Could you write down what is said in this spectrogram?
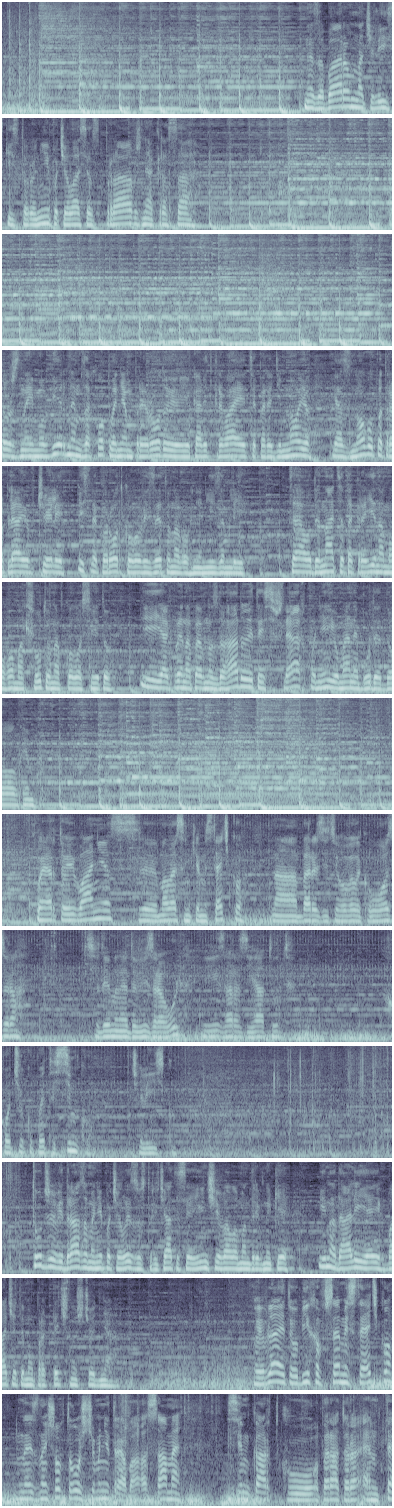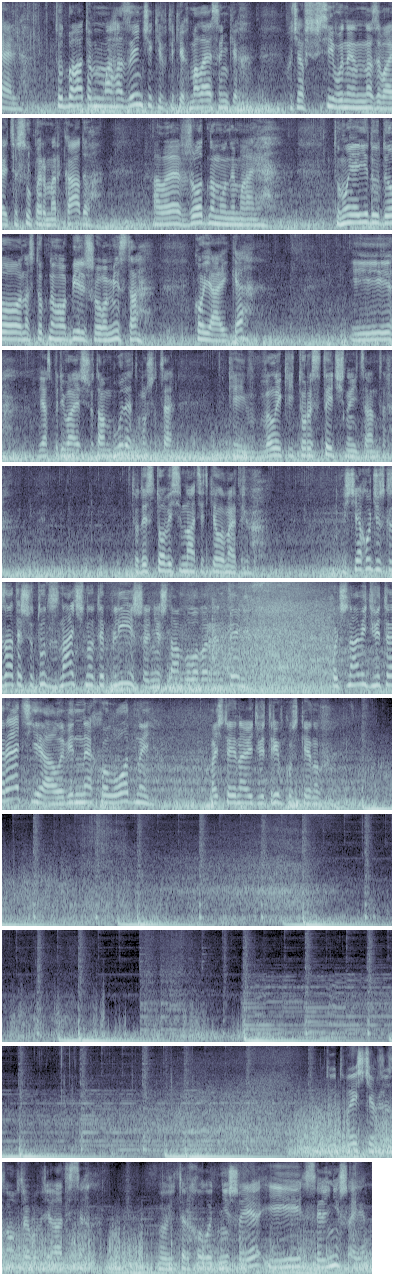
Незабаром на чилійській стороні почалася справжня краса. Тож з неймовірним захопленням природою, яка відкривається переді мною, я знову потрапляю в Чилі після короткого візиту на вогняній землі. Це 11-та країна мого маршруту навколо світу. І як ви напевно здогадуєтесь, шлях по ній у мене буде довгим. Пуерто Іваніас, е, малесеньке містечко на березі цього великого озера. Сюди мене довіз Рауль, і зараз я тут хочу купити сімку чилійську. Тут же відразу мені почали зустрічатися інші веломандрівники, і надалі я їх бачитиму практично щодня. Уявляєте, об'їхав все містечко, не знайшов того, що мені треба, а саме сім-картку оператора Entel. Тут багато магазинчиків таких малесеньких, хоча всі вони називаються супермеркадо, але в жодному немає. Тому я їду до наступного більшого міста Кояйке і Я сподіваюся, що там буде, тому що це такий великий туристичний центр. Туди 118 кілометрів. І ще хочу сказати, що тут значно тепліше, ніж там було в Аргентині. Хоч навіть вітерець є, але він не холодний. Бачите, я навіть вітрівку скинув. Вище вже знов треба вдягатися, бо вітер холоднішає і сильнішає.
